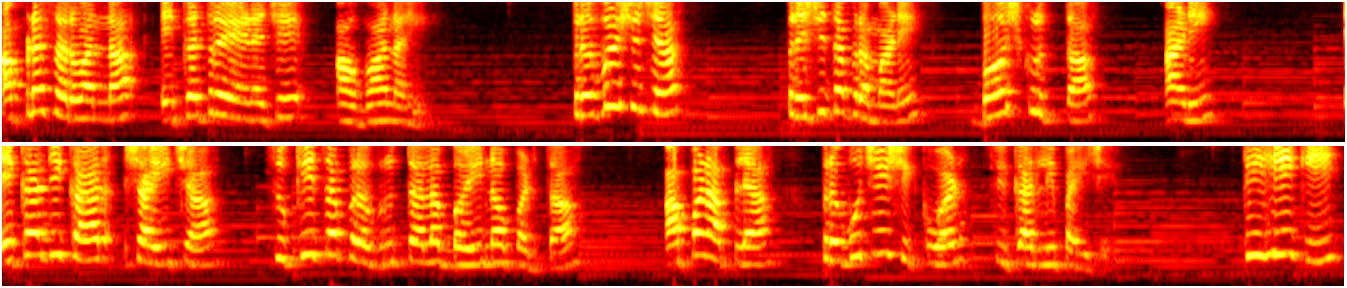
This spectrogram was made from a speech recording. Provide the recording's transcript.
आपणा सर्वांना एकत्र येण्याचे आव्हान आहे. प्रभू येशूच्या प्रेषिताप्रमाणे बहिष्कृतता आणि एकाधिकारशाहीच्या चुकीचा प्रवृत्ताला बळी न पडता आपण आपल्या प्रभूची शिकवण स्वीकारली पाहिजे. ती ही की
